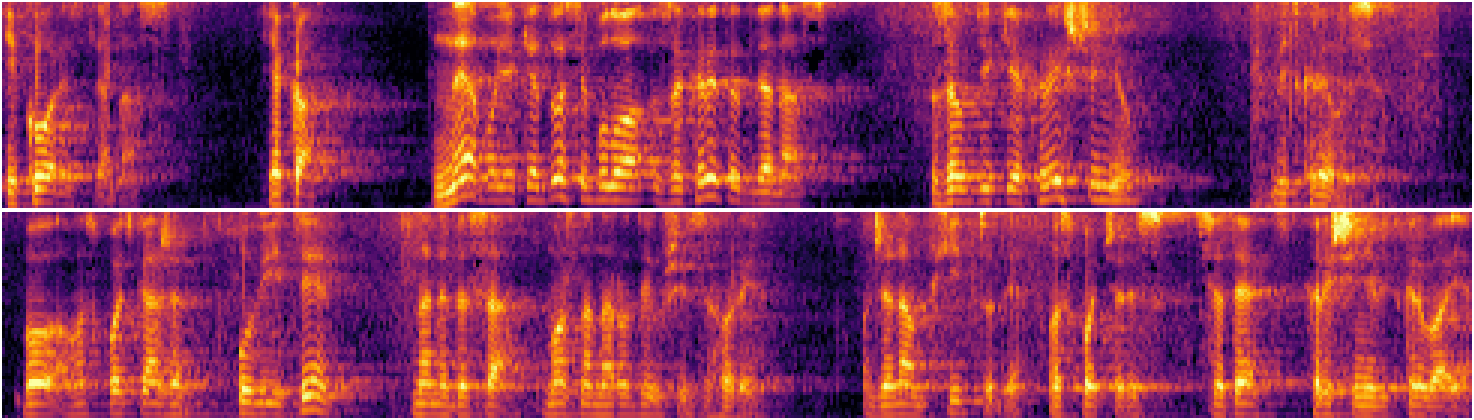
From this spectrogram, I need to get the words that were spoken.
і користь для нас. Яка? Небо, яке досі було закрите для нас, завдяки хрещенню відкрилося. Бо Господь каже, увійти на небеса можна, народившись згори. Отже, нам вхід туди, Господь через святе хрещення відкриває.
